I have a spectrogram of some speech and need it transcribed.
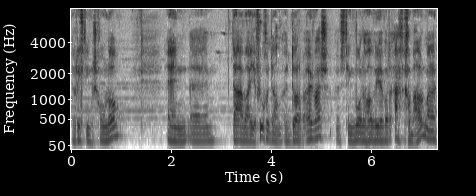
richting Schoonlo. En uh, daar waar je vroeger dan het dorp uit was, het ding worden alweer wat achtergebouwd, maar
